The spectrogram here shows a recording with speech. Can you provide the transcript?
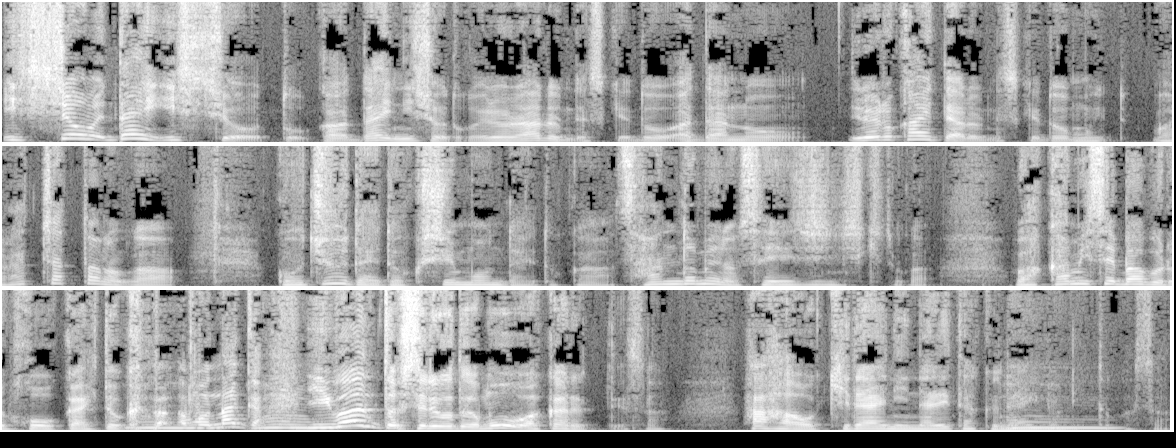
一章目、第一章とか第二章とかいろいろあるんですけど、あ、であの、いろいろ書いてあるんですけど、もう笑っちゃったのが、50代独身問題とか、3度目の成人式とか、若見せバブル崩壊とか、もうなんか言わんとしてることがもうわかるっていうさ、母を嫌いになりたくないのにとかさ、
